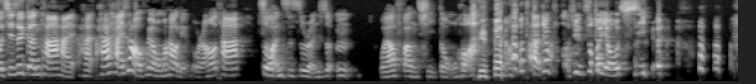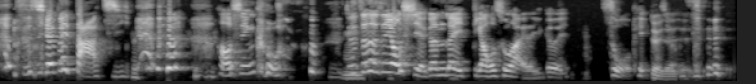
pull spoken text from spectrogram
我其实跟他还还还还是好朋友，我们还有联络。然后他做完蜘蛛人就说：“嗯，我要放弃动画。”然后他就跑去做游戏了，直接被打击，好辛苦。就是真的是用血跟泪雕出来的一个作品。对对对，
